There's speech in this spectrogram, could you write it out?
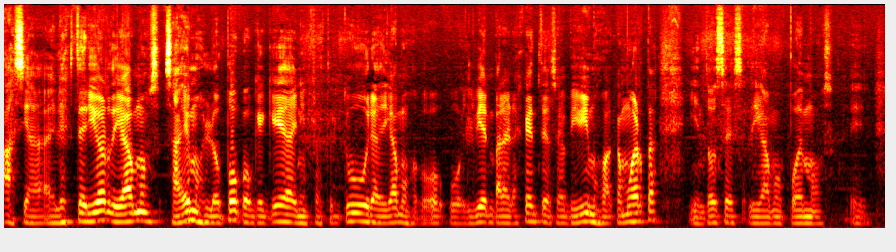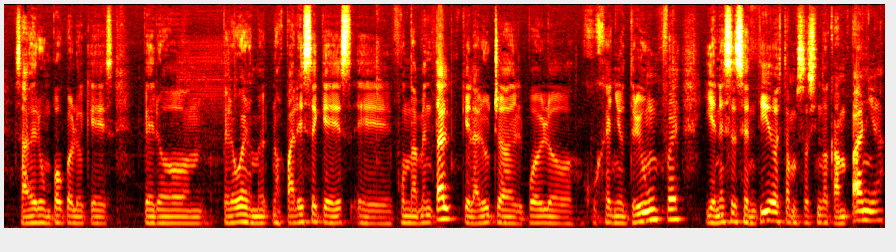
hacia el exterior, digamos, sabemos lo poco que queda en infraestructura, digamos, o, el bien para la gente, o sea, vivimos vaca muerta y entonces, digamos, podemos eh, saber un poco lo que es. Pero, pero bueno, nos parece que es eh, fundamental que la lucha del pueblo jujeño triunfe y en ese sentido estamos haciendo campaña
